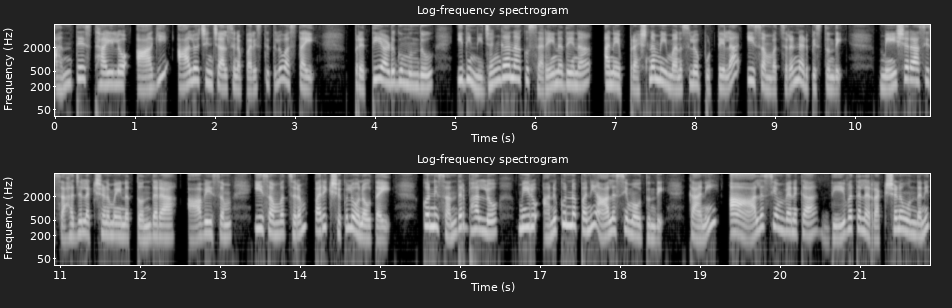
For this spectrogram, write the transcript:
అంతే స్థాయిలో ఆగి ఆలోచించాల్సిన పరిస్థితులు వస్తాయి. ప్రతి అడుగు ముందు ఇది నిజంగా నాకు సరైనదేనా అనే ప్రశ్న మీ మనసులో పుట్టేలా ఈ సంవత్సరం నడిపిస్తుంది. మేషరాశి సహజ లక్షణమైన తొందర ఆవేశం ఈ సంవత్సరం పరీక్షకు లోనవుతాయి. కొన్ని సందర్భాల్లో మీరు అనుకున్న పని ఆలస్యమవుతుంది కానీ ఆ ఆలస్యం వెనక దేవతల రక్షణ ఉందని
